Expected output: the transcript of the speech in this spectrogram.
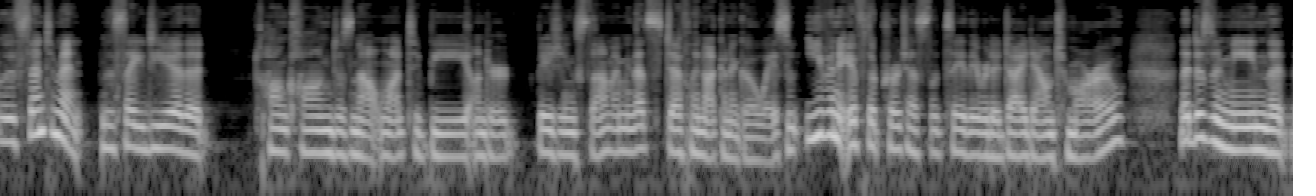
The sentiment, this idea that Hong Kong does not want to be under Beijing's thumb, I mean, that's definitely not going to go away. So even if the protests, let's say they were to die down tomorrow, that doesn't mean that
